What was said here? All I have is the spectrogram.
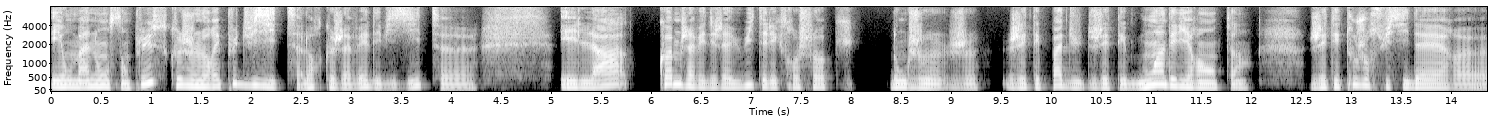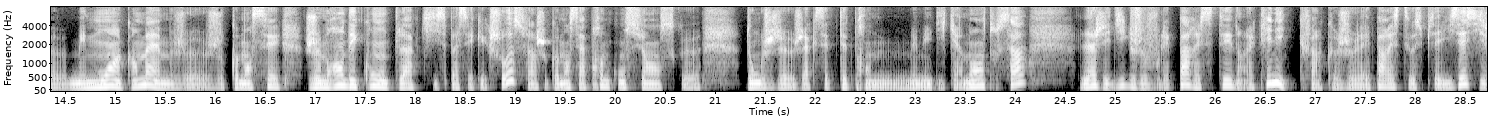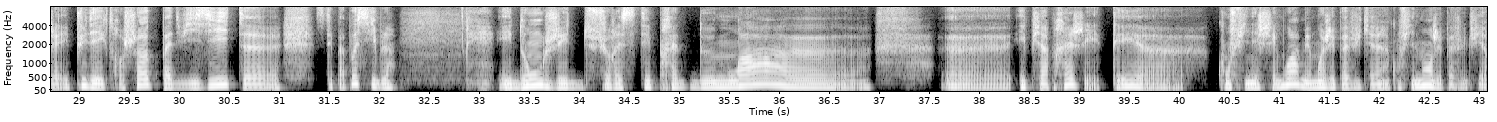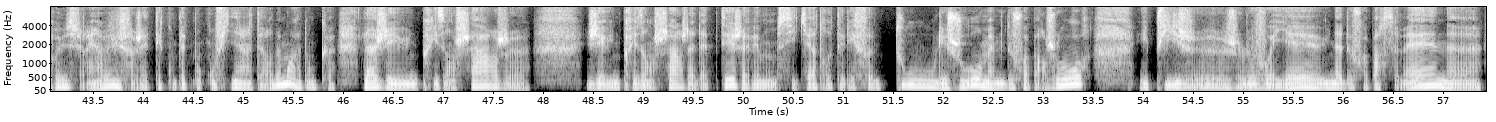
Et on m'annonce en plus que je n'aurai plus de visites, alors que j'avais des visites. Euh, et là, comme j'avais déjà huit électrochocs, donc je, j'étais pas j'étais moins délirante. J'étais toujours suicidaire, euh, mais moins quand même. Je, commençais, je me rendais compte là qu'il se passait quelque chose. Enfin, je commençais à prendre conscience que, donc j'acceptais de prendre mes médicaments, tout ça. Là, j'ai dit que je voulais pas rester dans la clinique, enfin que je n'allais pas rester hospitalisée si j'avais plus d'électrochoc, pas de visite, euh, c'était pas possible. Et donc, je suis restée près de deux mois. Euh, euh, et puis après, j'ai été euh, confinée chez moi. Mais moi, j'ai pas vu qu'il y avait un confinement, j'ai pas vu le virus, j'ai rien vu. Enfin, j'ai été complètement confinée à l'intérieur de moi. Donc là, j'ai eu une prise en charge. J'ai eu une prise en charge adaptée. J'avais mon psychiatre au téléphone tous les jours, même deux fois par jour. Et puis, je le voyais une à deux fois par semaine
